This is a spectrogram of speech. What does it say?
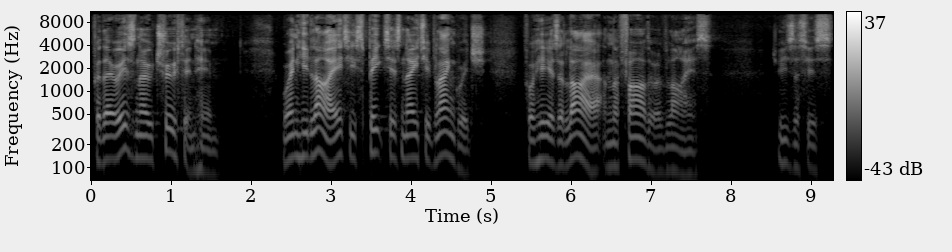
for there is no truth in him. When he lies, he speaks his native language for he is a liar and the father of lies. Jesus is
